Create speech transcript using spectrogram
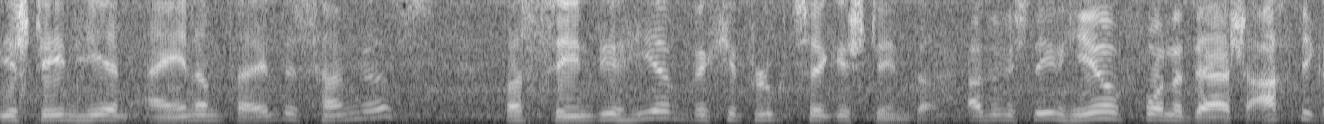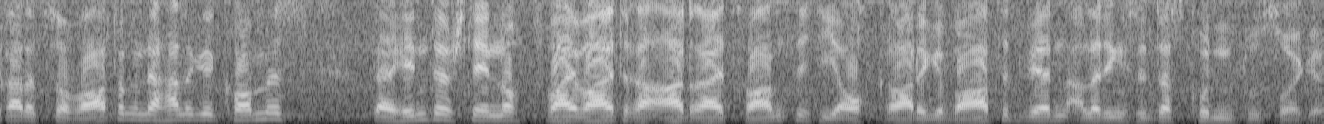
Wir stehen hier in einem Teil des Hangars. Was sehen wir hier? Welche Flugzeuge stehen da? Also wir stehen hier vor einer Dash 8, die gerade zur Wartung in der Halle gekommen ist. Dahinter stehen noch zwei weitere A320, die auch gerade gewartet werden. Allerdings sind das Kundenflugzeuge.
